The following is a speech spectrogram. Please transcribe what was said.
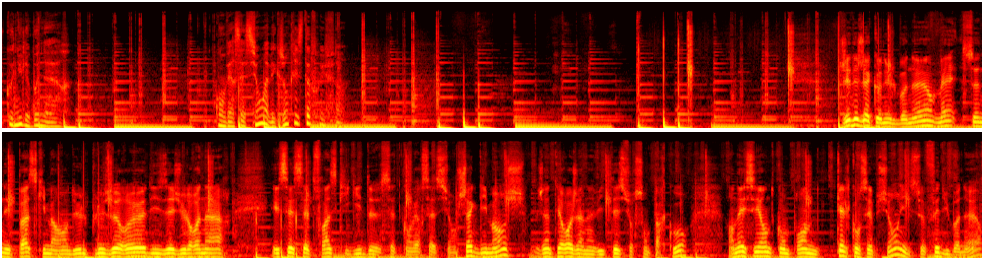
connu le bonheur. Conversation avec Jean-Christophe Ruffin. J'ai déjà connu le bonheur, mais ce n'est pas ce qui m'a rendu le plus heureux, disait Jules Renard. Et c'est cette phrase qui guide cette conversation. Chaque dimanche, j'interroge un invité sur son parcours en essayant de comprendre quelle conception il se fait du bonheur,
